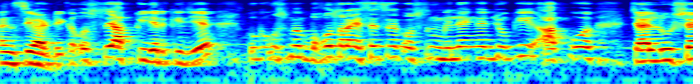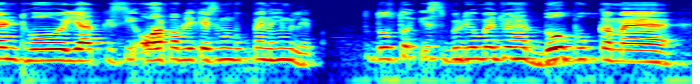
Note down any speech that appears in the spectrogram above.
एनसीईआरटी का, उससे आप क्लियर कीजिए, क्योंकि उसमें बहुत सारे ऐसे ऐसे क्वेश्चन मिलेंगे जो कि आपको चाहे लूसेंट हो या किसी और पब्लिकेशन बुक में नहीं मिले। तो दोस्तों, इस वीडियो में जो है दो बुक का मैं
